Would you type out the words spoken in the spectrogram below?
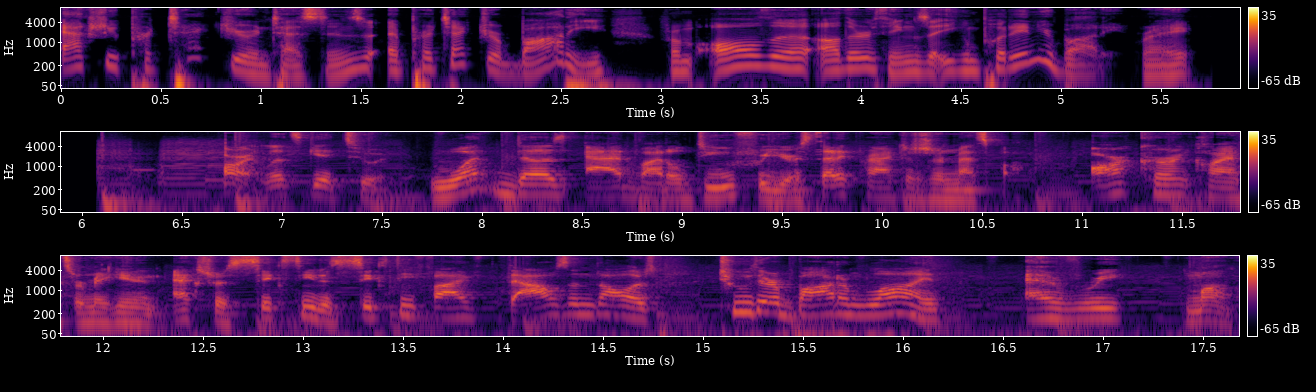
actually protect your intestines and protect your body from all the other things that you can put in your body, right? All right, let's get to it. What does AdVital do for your aesthetic practice or med spa? Our current clients are making an extra sixty to sixty-five thousand dollars to their bottom line every month,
